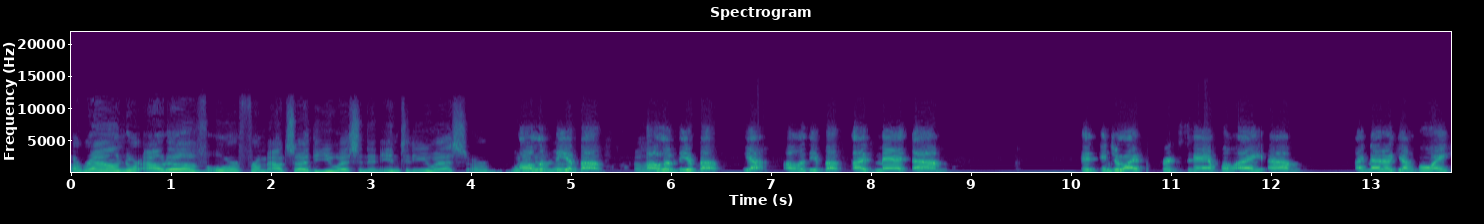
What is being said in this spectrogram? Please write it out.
around or out of or from outside the U.S. and then into the U.S. or what? all of the above. Uh-huh. All of the above. Yeah, all of the above. I've met um, in, in July, for example. I um, I met a young boy,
